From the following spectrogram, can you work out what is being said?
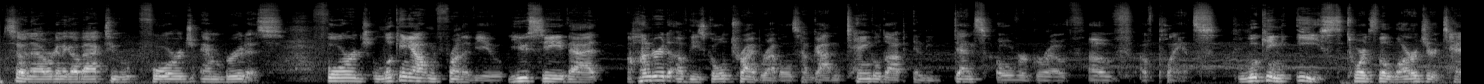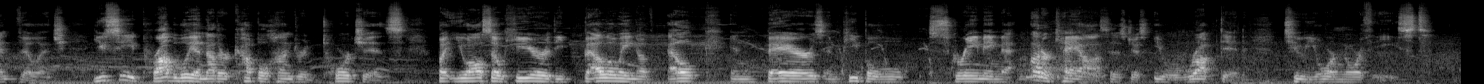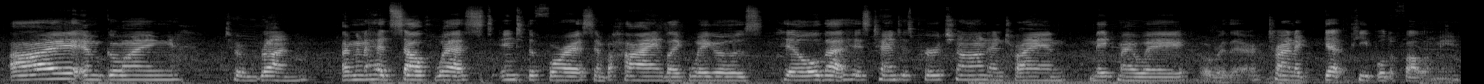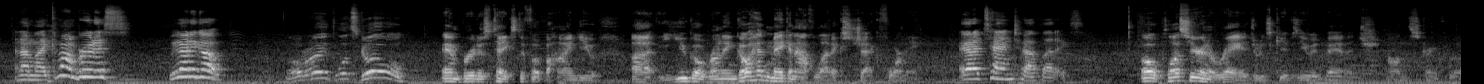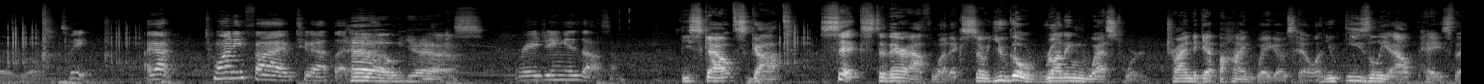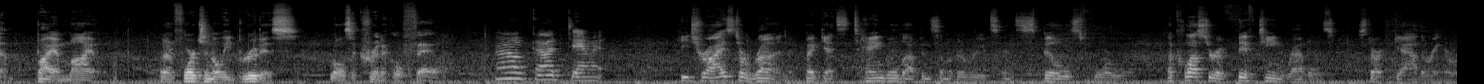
So now we're going to go back to Forge and Brutus. Forge, looking out in front of you, you see that a hundred of these Gold Tribe rebels have gotten tangled up in the dense overgrowth of, of plants. Looking east towards the larger tent village, you see probably another couple hundred torches, but you also hear the bellowing of elk and bears and people screaming that utter chaos has just erupted to your northeast. I am going to run. I'm gonna head southwest into the forest and behind like Wago's hill that his tent is perched on and try and make my way over there. Trying to get people to follow me. And I'm like, come on, Brutus! We gotta go! All right, let's go. and Brutus takes the foot behind you. Uh, you go running. Go ahead and make an athletics check for me. I got a 10 to athletics. Oh, plus you're in a rage, which gives you advantage on strength related rolls. Sweet. I got 25 to athletics. Hell yes. Raging is awesome. The scouts got six to their athletics, so you go running westward, trying to get behind Wago's Hill, and you easily outpace them by a mile. But unfortunately, Brutus rolls a critical fail. Oh, god damn it. He tries to run, but gets tangled up in some of the roots and spills forward. A cluster of 15 rebels start gathering around.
